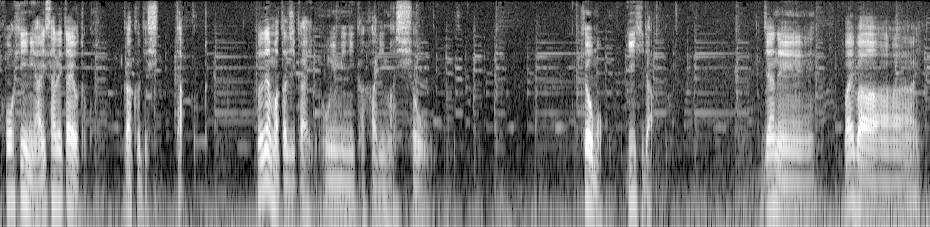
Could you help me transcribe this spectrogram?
コーヒーに愛されたい男ガクでした。それではまた次回お耳にかかりましょう。今日もいい日だ。じゃあねバイバーイ。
